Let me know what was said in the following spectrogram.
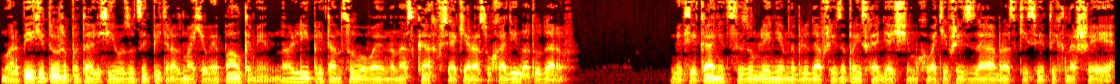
Морпехи тоже пытались его зацепить, размахивая палками, но Ли, пританцовывая на носках, всякий раз уходил от ударов. Мексиканец, с изумлением наблюдавший за происходящим, ухватившись за образки святых на шее,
